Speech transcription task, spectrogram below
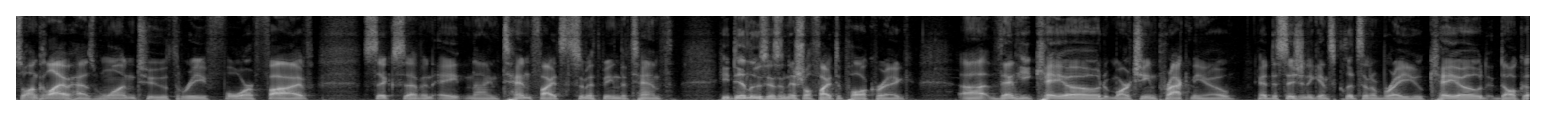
So Ankalaev has one, two, three, four, five, six, seven, eight, nine, ten fights. Smith being the tenth. He did lose his initial fight to Paul Craig. Uh, then he KO'd Marcin Prachnio. Had decision against Klidson Abreu. KO'd Dalcha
